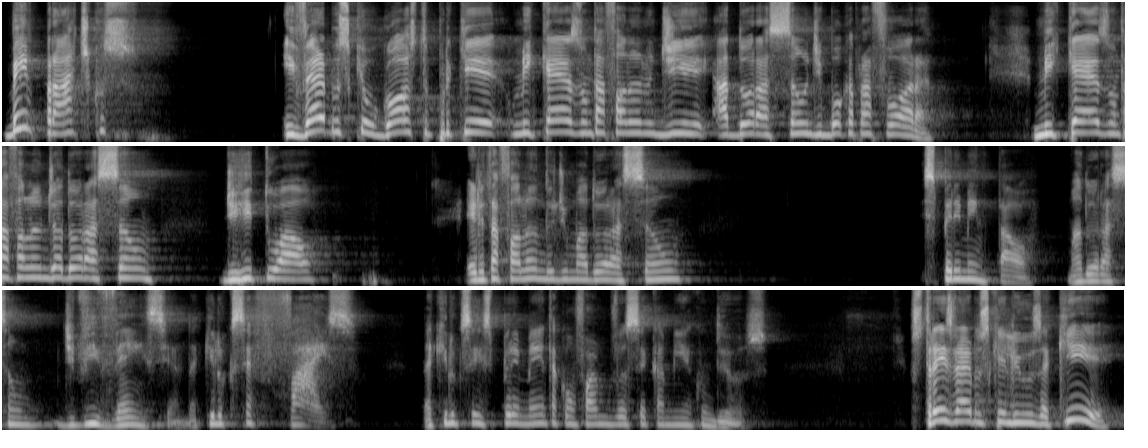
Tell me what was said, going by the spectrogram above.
bem práticos, e verbos que eu gosto porque Miqueias não está falando de adoração de boca para fora. Miqués não está falando de adoração, de ritual. Ele está falando de uma adoração experimental, uma adoração de vivência, daquilo que você faz, daquilo que você experimenta conforme você caminha com Deus. Os três verbos que ele usa aqui,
